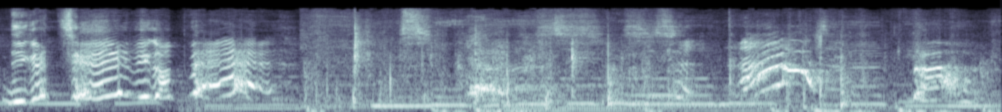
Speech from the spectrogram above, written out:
네가 제일 비겁해. You're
